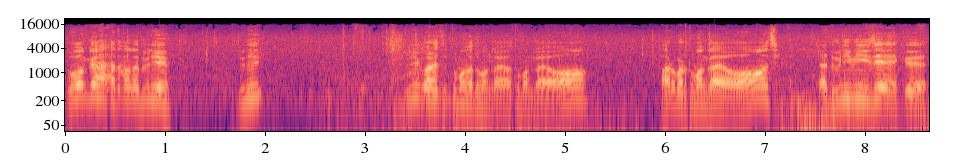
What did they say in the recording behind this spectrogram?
도망가 도망가 누님. 누님? 누님 관해서 도망가 도망가요 도망가요. 바로바로 바로 도망가요. 자, 자 누님이 이제 그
